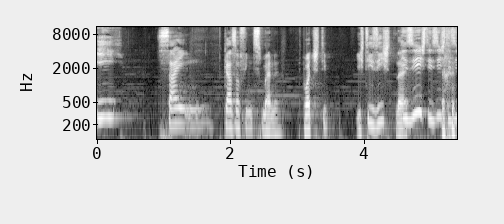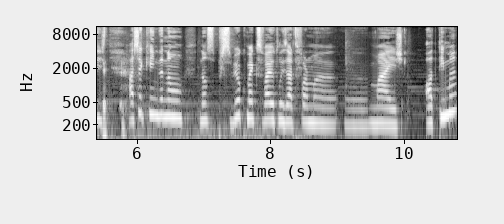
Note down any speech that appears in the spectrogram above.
e saem de casa ao fim de semana. Podes tipo. Isto existe, não é? Existe, existe, existe. Acha que ainda não, não se percebeu como é que se vai utilizar de forma ah, mais ótima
